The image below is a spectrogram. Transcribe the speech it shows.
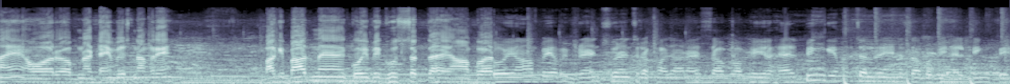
आए और अपना टाइम वेस्ट ना करें। बाकी बाद में कोई भी घुस सकता है यहाँ पर। तो यहाँ पे अभी ब्रेंच व्रेंच रखा जा रहा है, सब अभी हेल्पिंग गेमर चल रहे हैं, सब अभी हेल्पिंग पे।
